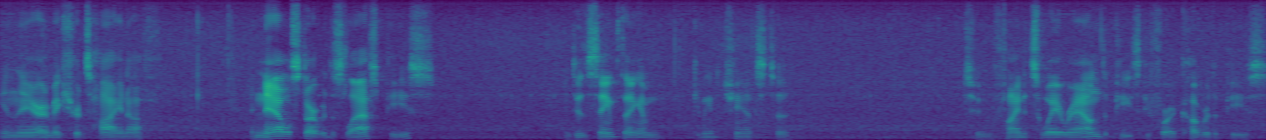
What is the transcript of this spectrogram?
in there to make sure it's high enough. And now we'll start with this last piece and do the same thing. I'm giving it a chance to to find its way around the piece before I cover the piece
